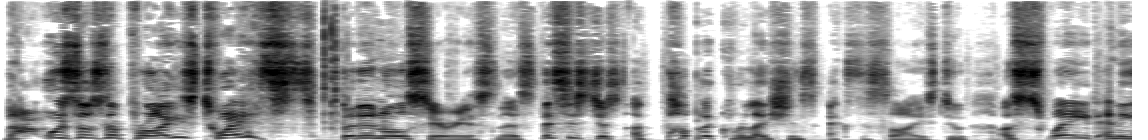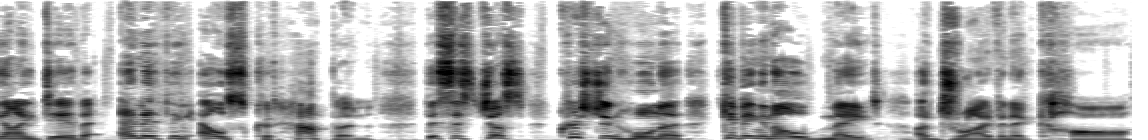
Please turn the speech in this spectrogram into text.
That was a surprise twist! But in all seriousness, this is just a public relations exercise to assuade any idea that anything else could happen. This is just Christian Horner giving an old mate a drive in a car.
